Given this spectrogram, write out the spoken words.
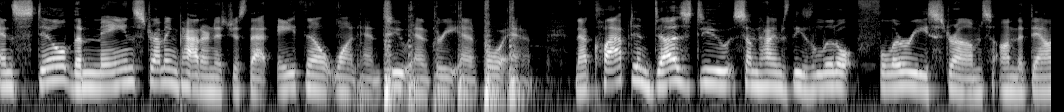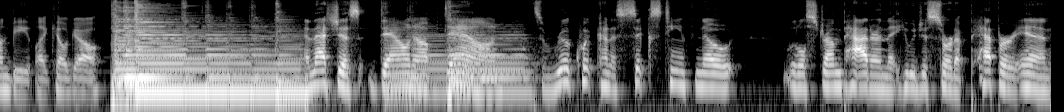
and still the main strumming pattern is just that eighth note, one and two and three and four and. Now Clapton does do sometimes these little flurry strums on the downbeat, like he'll go. And that's just down, up, down. It's a real quick kind of 16th note little strum pattern that he would just sort of pepper in.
